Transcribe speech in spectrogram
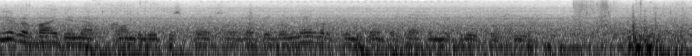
We have a wide enough conduit dispersal that they will never pinpoint attacking the group here.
